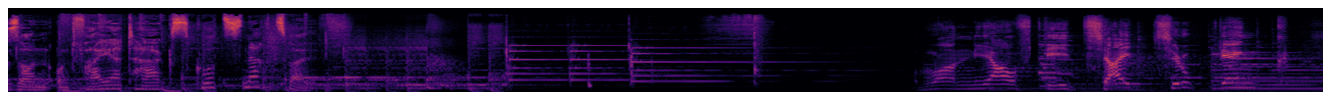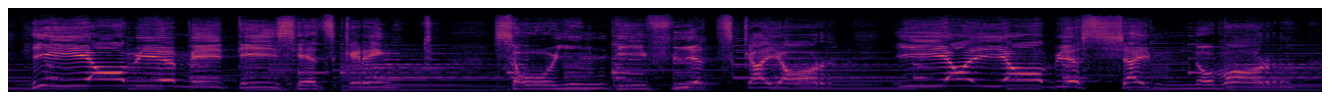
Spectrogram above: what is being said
Sonn- und Feiertags kurz nach 12. Wenn ich auf die Zeit zurückdenk, ja, wie mir dies jetzt kränkt, so in die 40er Jahre, ja, ja, es eben noch war,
